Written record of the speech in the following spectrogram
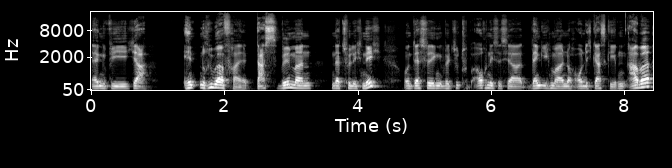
irgendwie, ja, hinten rüberfallen. Das will man natürlich nicht. und deswegen wird YouTube auch nächstes Jahr, denke ich mal, noch ordentlich Gas geben. Aber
